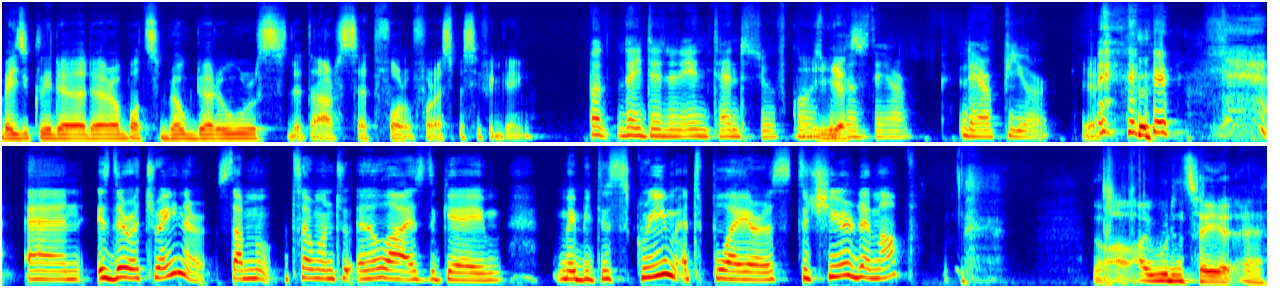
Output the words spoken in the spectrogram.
basically the, the robots broke the rules that are set for for a specific game. But they didn't intend to, of course, Yes. because they are they are pure. Yeah. And is there a trainer, some someone to analyze the game, maybe to scream at players to cheer them up? No, I wouldn't say a, a,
